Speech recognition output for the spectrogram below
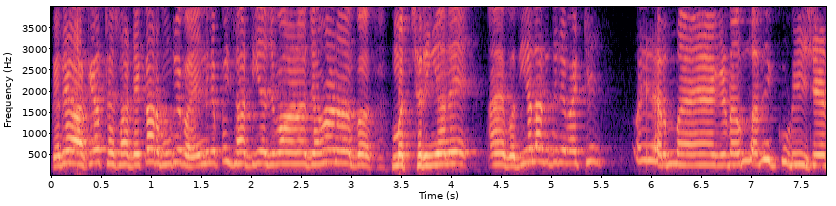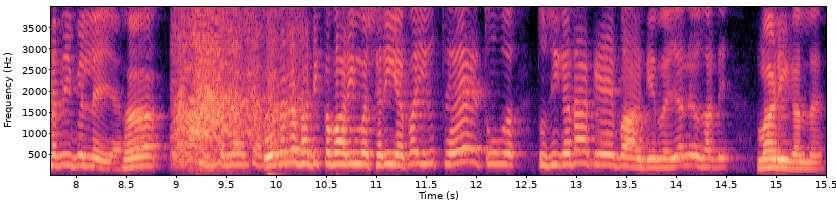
ਕਹਿੰਦੇ ਆ ਕੇ ਉੱਥੇ ਸਾਡੇ ਘਰ ਮੂਹਰੇ ਬਹਿ ਜਾਂਦੇ ਨੇ ਭਈ ਸਾਡੀਆਂ ਜਵਾਨ ਜਹਾਨ ਬ- ਮੱਛਰੀਆਂ ਨੇ ਐ ਵਧੀਆ ਲੱਗਦੇ ਨੇ ਬੈਠੇ। ਓ ਯਾਰ ਮੈਂ ਕਿਹੜਾ ਉਹਨਾਂ ਦੀ ਕੁੜੀ ਛੇੜਦੀ ਬਿੱਲੇ ਯਾਰ। ਹਾਂ। ਕੀ ਗੱਲਾਂ ਕਰ ਉਹ ਕਹਿੰਦਾ ਸਾਡੀ ਕਬਾਰੀ ਮੱਛਰੀ ਹੈ ਭਾਈ ਉੱਥੇ। ਤੂੰ ਤੁਸੀਂ ਕਹਿੰਦਾ ਕਿ ਬਾਹਰ ਕੇ ਬਹਿ ਜਾਂਦੇ ਹੋ ਸਾਡੇ। ਮਾੜੀ ਗੱਲ ਹੈ।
